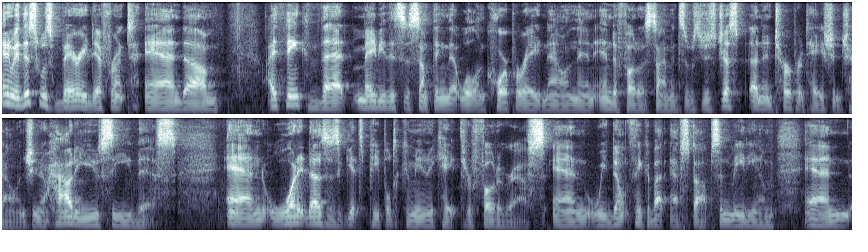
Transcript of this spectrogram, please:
Anyway this was very different and um, I think that maybe this is something that we'll incorporate now and then into photo assignments. It was just, an interpretation challenge. You know, how do you see this? And what it does is it gets people to communicate through photographs. And we don't think about f-stops and medium and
